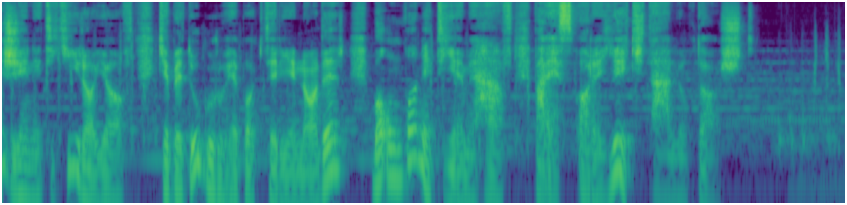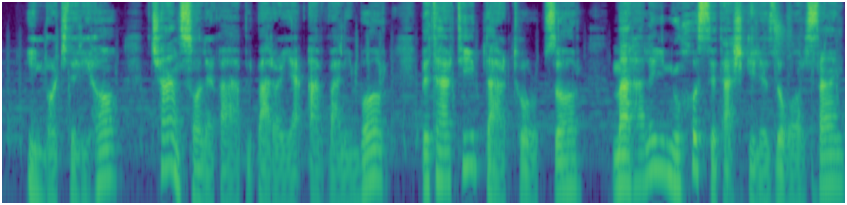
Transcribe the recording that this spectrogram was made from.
ژنتیکی را یافت که به دو گروه باکتری نادر با عنوان TM7 و SR1 تعلق داشت. این باکتری ها چند سال قبل برای اولین بار به ترتیب در تربزار مرحله نخست تشکیل زغالسنگ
